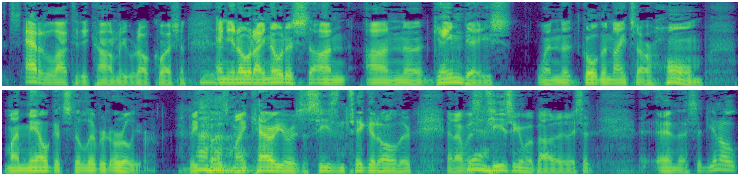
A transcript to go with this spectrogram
it's added a lot to the economy without question. And you know what I noticed on on uh, game days when the Golden Knights are home, my mail gets delivered earlier because my carrier is a season ticket holder, and I was Yeah. teasing him about it. I said, and I said, you know.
